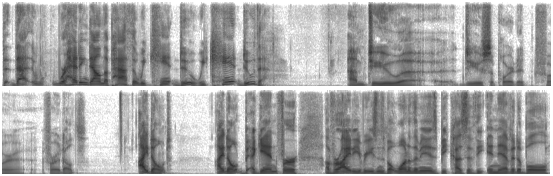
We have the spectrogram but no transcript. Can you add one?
th- that we're heading down the path that we can't do. We can't do that. Um, do you uh, do you support it for for adults? I don't. I don't. Again, for a variety of reasons, but one of them is because of the inevitable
